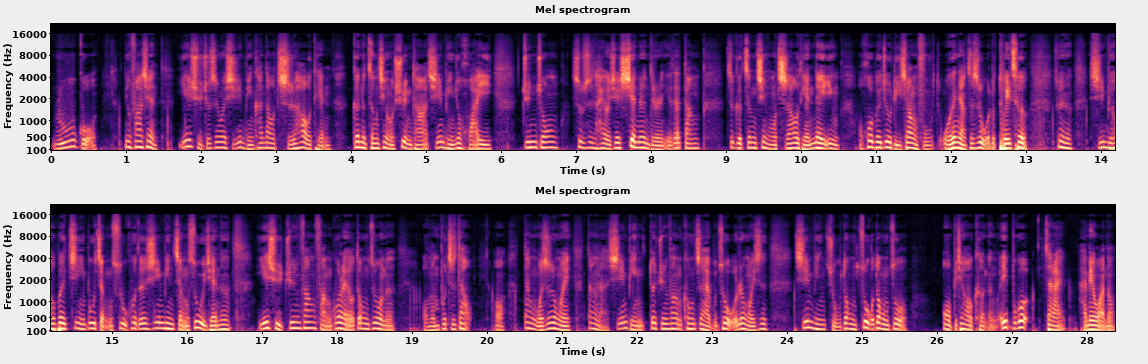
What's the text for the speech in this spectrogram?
如果你有发现，也许就是因为习近平看到池浩田跟着曾庆红训他，习近平就怀疑军中是不是还有一些现任的人也在当这个曾庆红、池浩田内应，会不会就李尚福？我跟你讲，这是我的推测。所以呢，习近平会不会进一步整肃，或者是习近平整肃以前呢，也许军方反过来有动作呢？我们不知道哦。但我是认为，当然，习近平对军方的控制还不错。我认为是习近平主动做动作。哦，比较有可能。诶，不过再来还没完哦。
